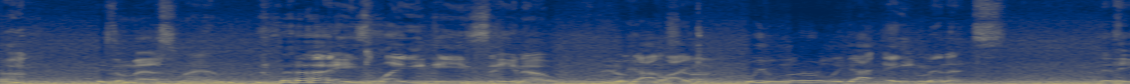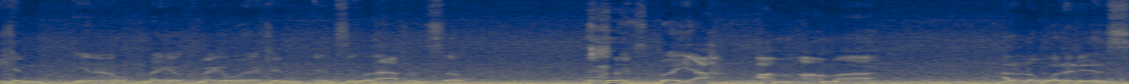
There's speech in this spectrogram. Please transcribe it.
He's a mess, man. he's late. He's, you know, Yeah, we got like, up? we literally got eight minutes that he can, you know, make a make a lick and, and see what happens. So, but yeah, I'm I'm uh, I don't know what it is.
